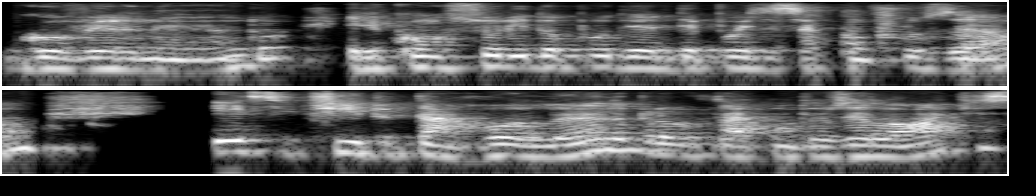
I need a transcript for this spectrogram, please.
governando, ele consolida o poder depois dessa confusão. Esse Tito está rolando para lutar contra os Zelotes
